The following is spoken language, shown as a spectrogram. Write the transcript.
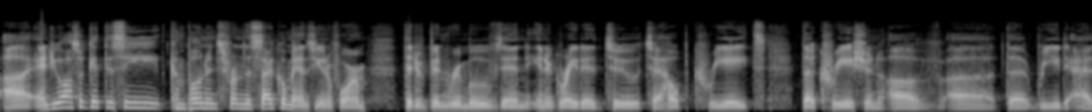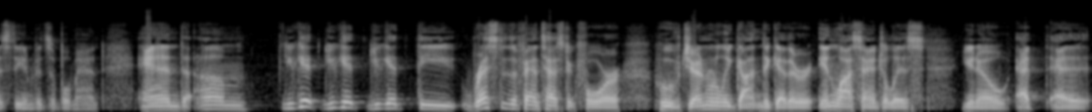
uh, and you also get to see components from the Psycho Man's uniform that have been removed and integrated to to help create the creation of uh, the Reed as the Invincible Man, and um, you get you get you get the rest of the Fantastic Four who've generally gotten together in Los Angeles, you know, at, at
